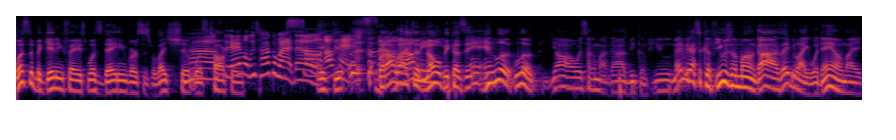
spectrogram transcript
what's the beginning phase? What's dating versus relationship? Oh, what's see, talking? that ain't what we talk about though. So- It get- Okay, so- but I Well, like I to mean, know because it, and, and look, look, y'all always talking about guys be confused. Maybe that's a confusion among guys. They be like, well, damn, like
